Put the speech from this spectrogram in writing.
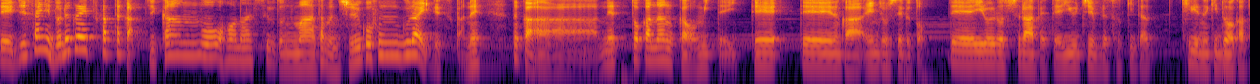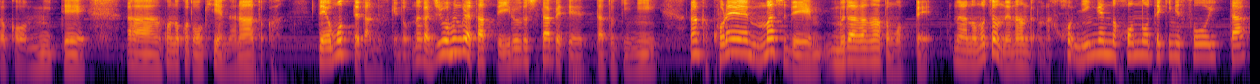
で、実際にどれくらい使ったか、時間をお話しすると、まあ多分15分ぐらいですかね。なんか、ネットかなんかを見ていて、で、なんか炎上してると。で、いろいろ調べて、YouTube でそっ聞いた切り抜き動画とかを見て、ああ、こんなこと起きてんだなとか、って思ってたんですけど、なんか15分くらい経っていろいろ調べてた時に、なんかこれマジで無駄だなと思って、あの、もちろんね、なんだろうな、人間の本能的にそういった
